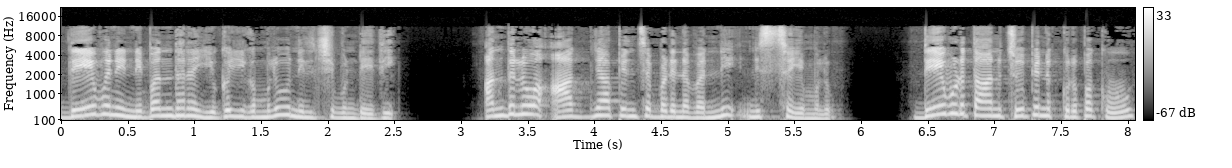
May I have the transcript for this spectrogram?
దేవుని నిబంధన యుగయుగములు నిలిచి ఉండేది. అందులో ఆజ్ఞాపించబడినవన్నీ నిశ్చయములు. దేవుడు తాను చూపిన కృపకు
